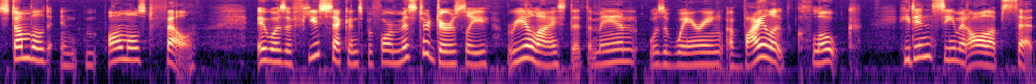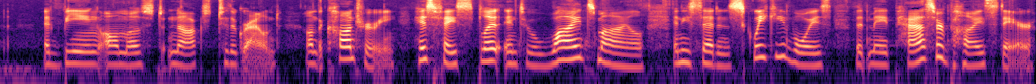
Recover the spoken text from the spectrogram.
stumbled and m- almost fell. It was a few seconds before Mr. Dursley realized that the man was wearing a violet cloak. He didn't seem at all upset at being almost knocked to the ground. On the contrary, his face split into a wide smile, and he said in a squeaky voice that made passersby stare,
